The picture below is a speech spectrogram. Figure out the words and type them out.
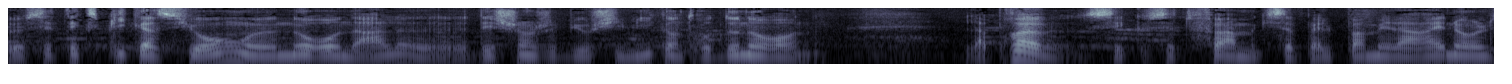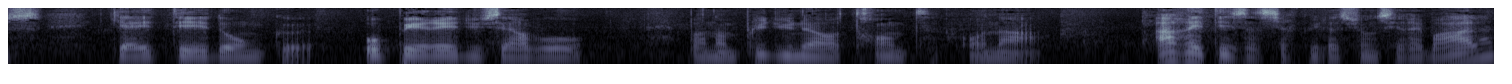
euh, cette explication euh, neuronale euh, d'échange biochimique entre deux neurones. La preuve, c'est que cette femme qui s'appelle Pamela Reynolds, qui a été donc opérée du cerveau pendant plus d'une heure trente, on a arrêté sa circulation cérébrale,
